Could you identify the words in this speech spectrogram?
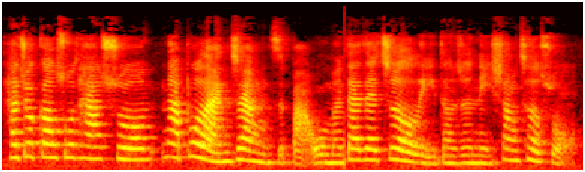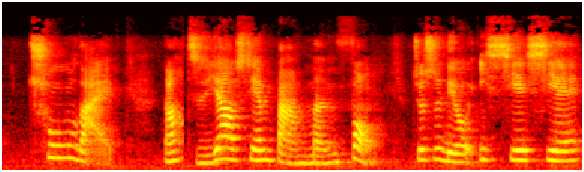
他就告诉他说：“那不然这样子吧，我们待在这里等着你上厕所出来，然后只要先把门缝。”就是留一些些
